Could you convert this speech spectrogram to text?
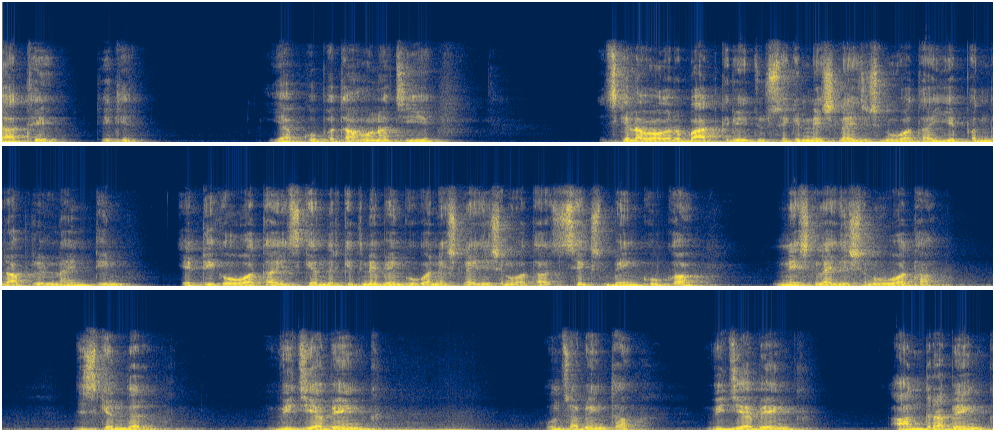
थे ठीक है? ये आपको पता होना चाहिए। इसके अलावा अगर बात करें, जो सेकेंड नेशनलाइजेशन हुआ था, ये पंद्रह अप्रैल नाइनटीन एट्टी को हुआ था। इसके अंदर कितने बैंकों का नेशनलाइजेशन हुआ था? सिक्स बैंकों का नेशनलाइजेशन हुआ था, जिसके अंदर विजया बैंक, कौन सा बैंक था? Vijaya Bank, Andhra Bank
